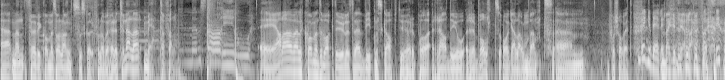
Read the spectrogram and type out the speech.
Eh, men før vi kommer så langt, så skal du få lov å høre Tunneler med Tøffel. Ja da, velkommen tilbake til Uillustrert vitenskap. Du hører på Radio Revolt, og eller omvendt. Um, for så vidt. Begge deler. Begge deler. Faktisk.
